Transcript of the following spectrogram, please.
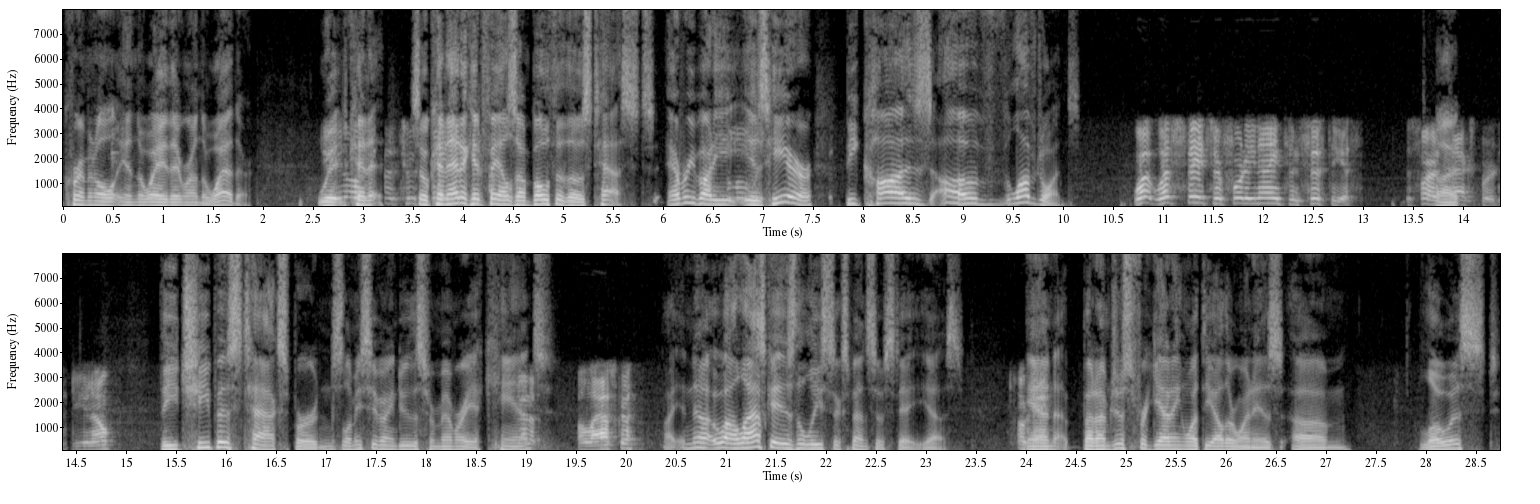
criminal in the way they run the weather. With, Conne- so Connecticut fails on both of those tests. Everybody is here because of loved ones. What what states are 49th and 50th as far as Uh, tax burden? Do you know? The cheapest tax burdens. Let me see if I can do this from memory. I can't. Alaska. I, no, well, Alaska is the least expensive state. Yes. Okay. And but I'm just forgetting what the other one is. Um, lowest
